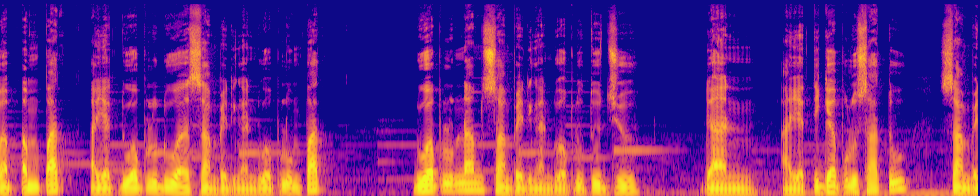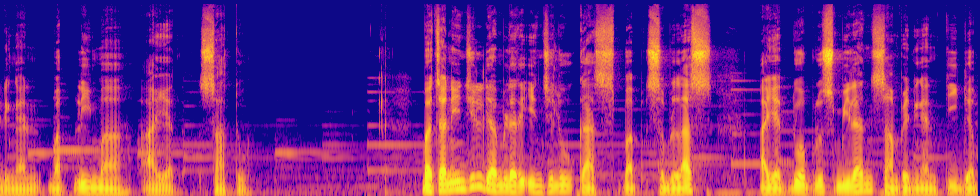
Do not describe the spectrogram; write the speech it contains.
bab 4 ayat 22 sampai dengan 24, 26 sampai dengan 27 dan ayat 31 sampai dengan bab 5 ayat 1. Bacaan Injil diambil dari Injil Lukas bab 11 ayat 29 sampai dengan 32.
